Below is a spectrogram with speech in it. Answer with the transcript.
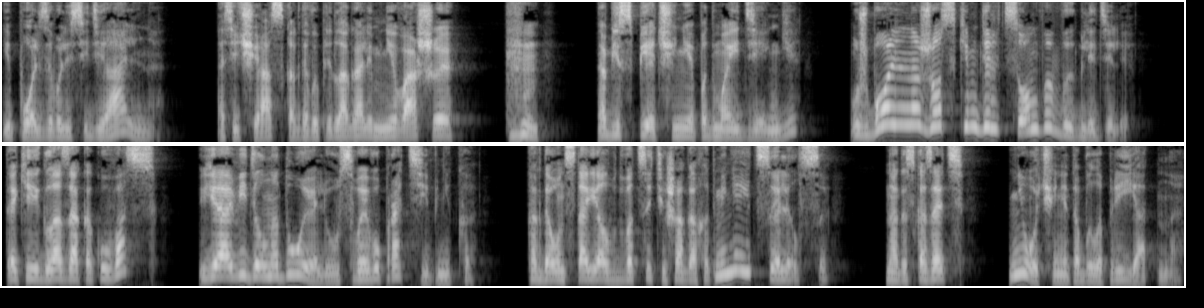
и пользовались идеально. А сейчас, когда вы предлагали мне ваше хм, обеспечение под мои деньги, уж больно жестким дельцом вы выглядели. Такие глаза, как у вас, я видел на дуэли у своего противника, когда он стоял в двадцати шагах от меня и целился. Надо сказать, не очень это было приятно.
